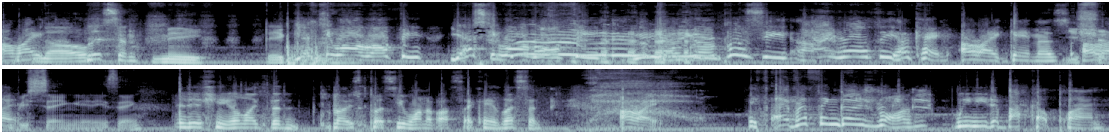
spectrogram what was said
All right, No. listen. Me. Big. Yes, you are, Rolfie. Yes, you are, Rolfie. You know you're a pussy. All right, Rolfie. Okay, all right, gamers. You all shouldn't right. be saying anything. Naddition, you're like the most pussy one of us. Okay, listen. All right. If everything goes wrong, we need a backup plan.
